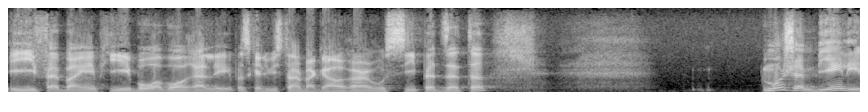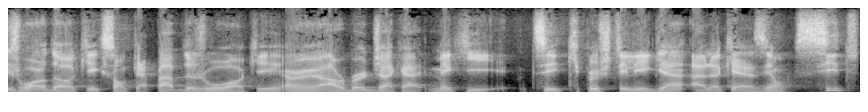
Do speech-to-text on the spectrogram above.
il fait bien, puis il est beau à voir aller parce que lui c'est un bagarreur aussi, Pezzetta. Moi, j'aime bien les joueurs de hockey qui sont capables de jouer au hockey. Un Albert Jacket, mais qui, qui peut jeter les gants à l'occasion. Si tu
